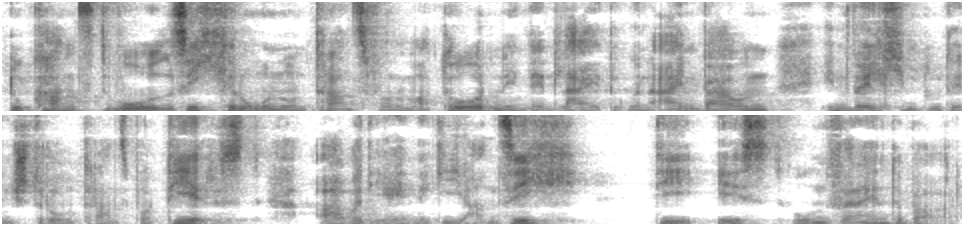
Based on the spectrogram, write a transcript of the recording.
Du kannst wohl Sicherungen und Transformatoren in den Leitungen einbauen, in welchen du den Strom transportierst, aber die Energie an sich, die ist unveränderbar.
